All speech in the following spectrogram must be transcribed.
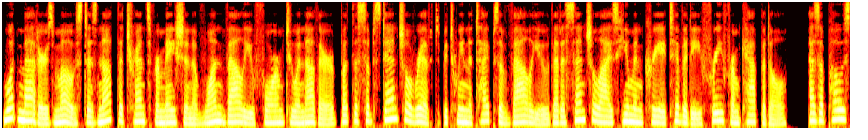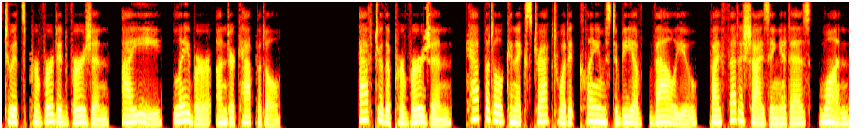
What matters most is not the transformation of one value form to another but the substantial rift between the types of value that essentialize human creativity free from capital, as opposed to its perverted version, i.e., labor under capital. After the perversion, capital can extract what it claims to be of value, by fetishizing it as, 1,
